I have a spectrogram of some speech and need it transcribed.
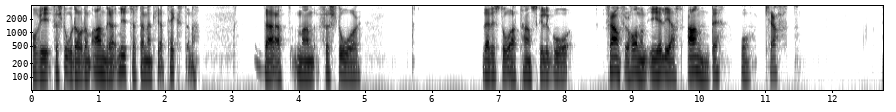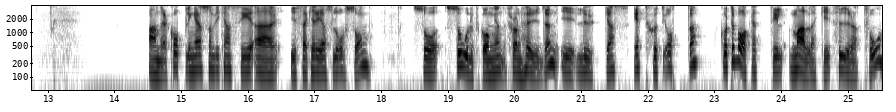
Och vi förstod av de andra nytestamentliga texterna där att man förstår där det står att han skulle gå framför honom i Elias ande och kraft. Andra kopplingar som vi kan se är i Sakarias lovsång. Så soluppgången från höjden i Lukas 1.78 går tillbaka till Malaki 4.2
